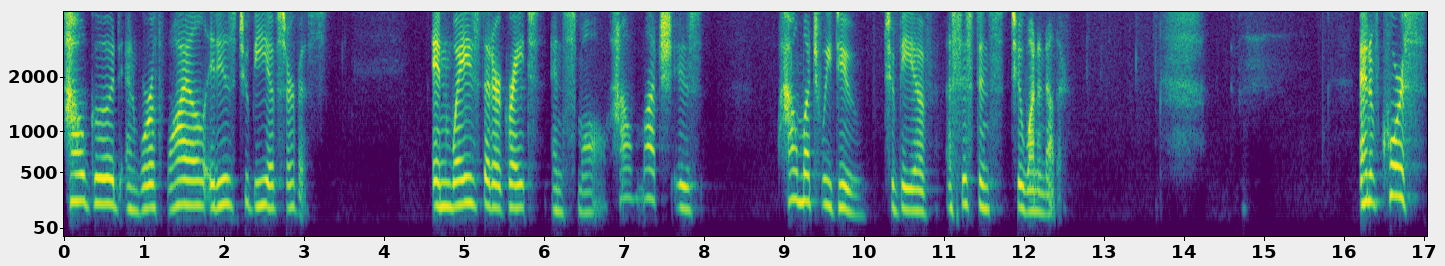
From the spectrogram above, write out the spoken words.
how good and worthwhile it is to be of service in ways that are great and small. How much is how much we do to be of assistance to one another. And of course,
